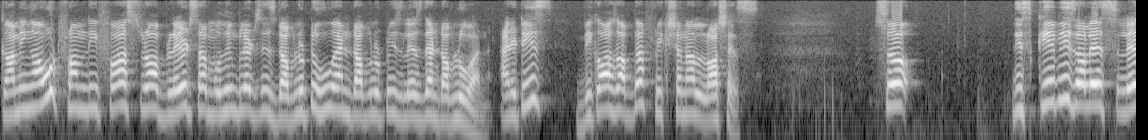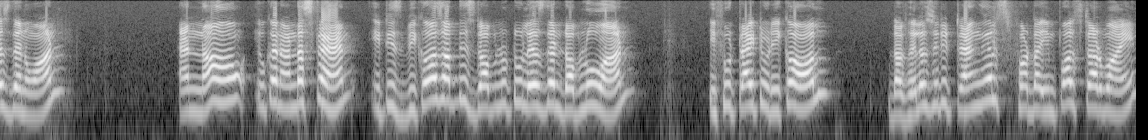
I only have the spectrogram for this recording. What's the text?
coming out from the first row of blades or moving blades is W 2 and W 2 is less than W 1 and it is because of the frictional losses. So, this Kb is always less than 1 and now you can understand it is because of this W 2 less than W 1 if you try to recall the velocity triangles for the impulse turbine,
